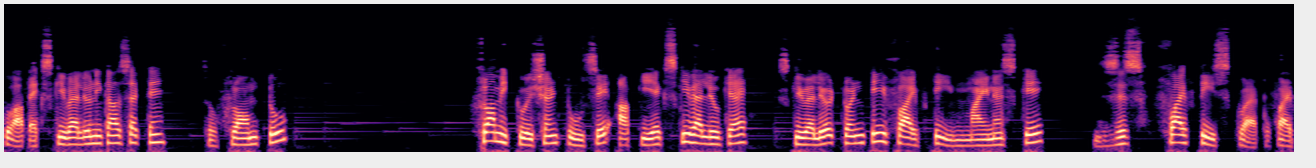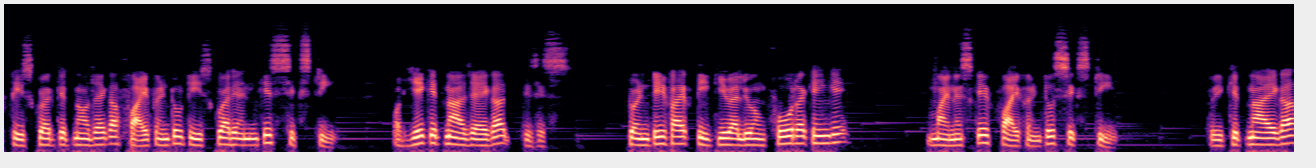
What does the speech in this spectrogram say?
तो आप एक्स की वैल्यू निकाल सकते हैं। So from two from equation two से आपकी एक्स की वैल्यू क्या है? इसकी वैल्यू है ट्वेंटी फाइव टी माइनस के this is five t square तो फाइव टी स्क्वायर कितना हो जाएगा? फाइव इंटू टी स्क्वायर यानी कि सिक्सटीन और ये कितना आ जाएगा? This is twenty five t की वैल्यू हम फोर रखेंगे माइनस के फाइव इंटू सिक्सटीन तो ये कितना आएगा?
